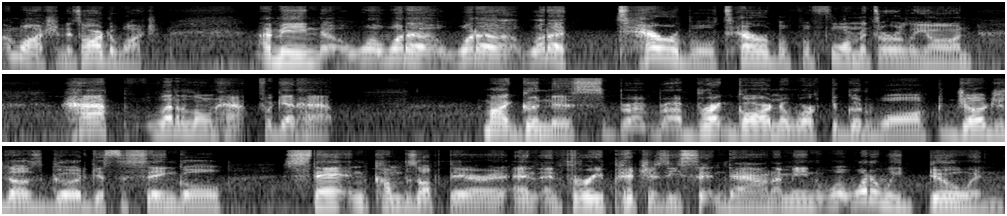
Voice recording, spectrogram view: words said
I'm watching. It's hard to watch. It. I mean, what what a what a what a terrible terrible performance early on. Happ, let alone Happ. Forget Happ my goodness, Brett Gardner worked a good walk. Judge does good, gets the single. Stanton comes up there and, and, and three pitches, he's sitting down. I mean, what, what are we doing?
